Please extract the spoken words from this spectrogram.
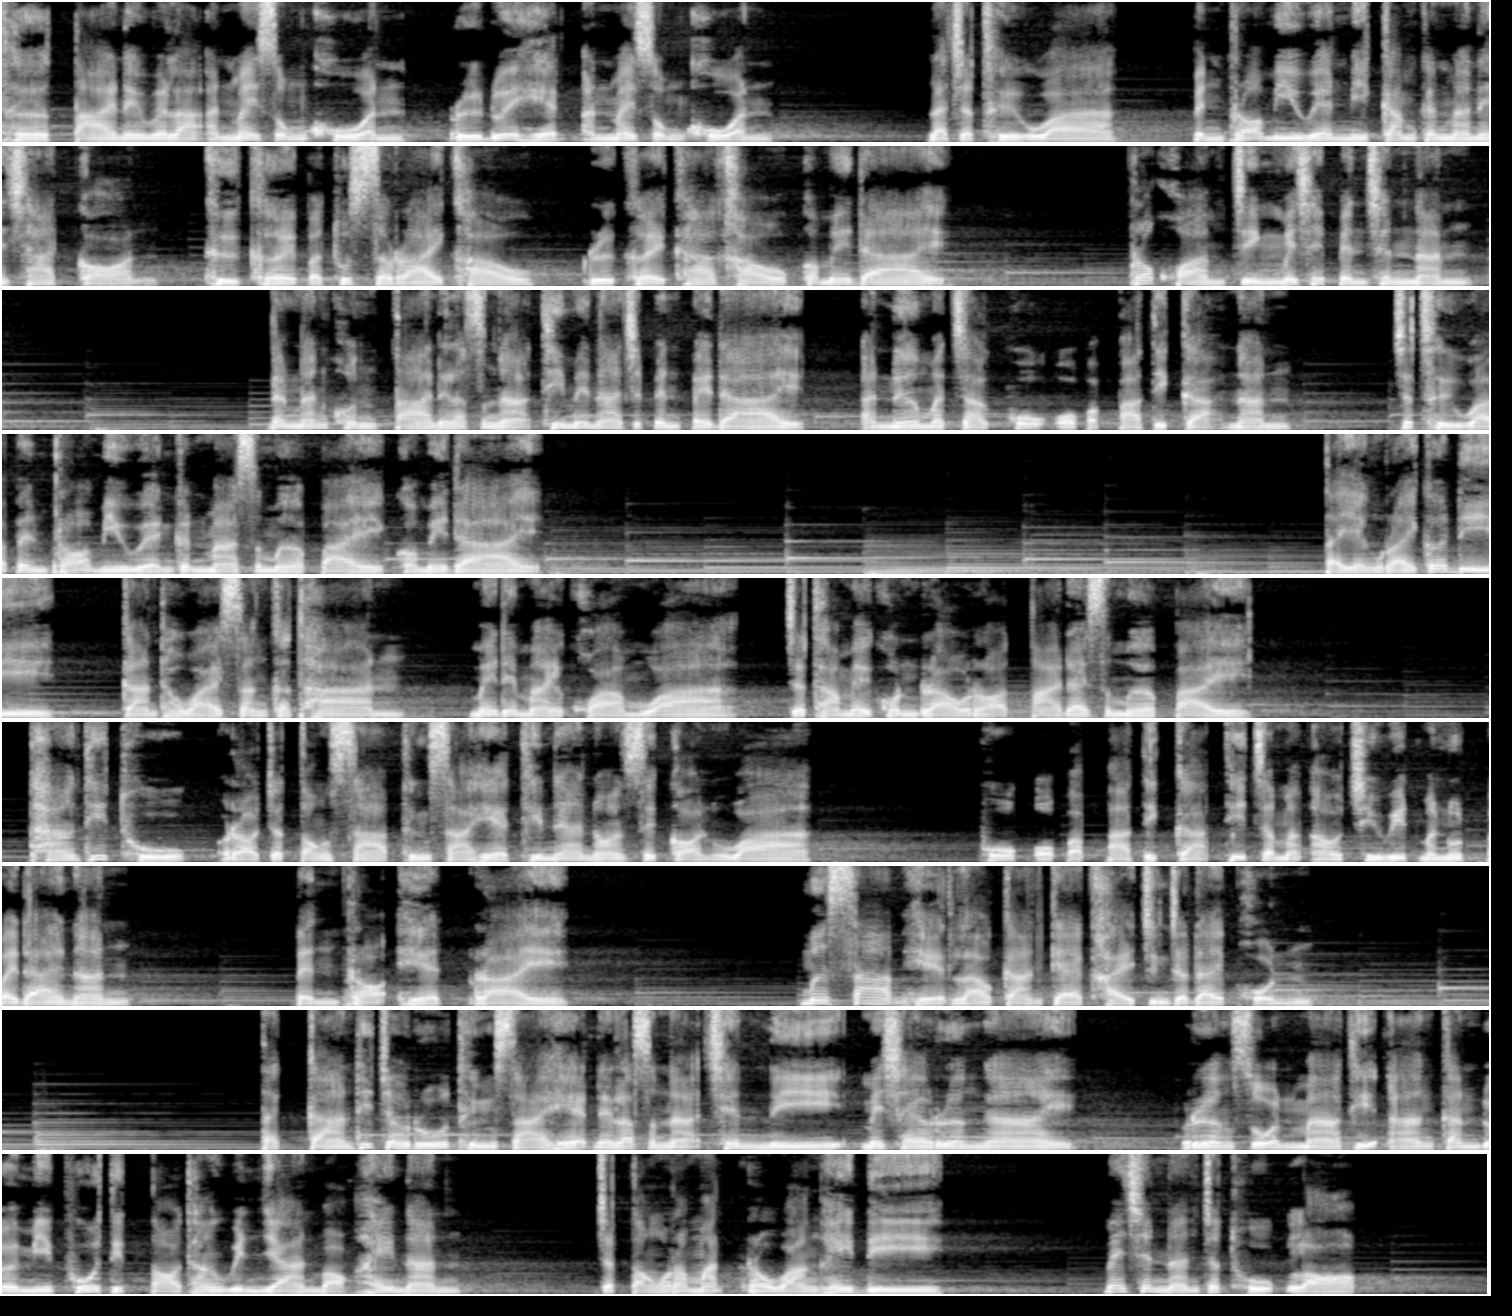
เธอตายในเวลาอันไม่สมควร หรือด้วยเหตุอันไม่สมควร และจะถือว่าเป็นเพราะมีเวรมีกรรมกันมาในชาติก่อน คือเคยประทุษร้ายเขา หรือเคยฆ่าเขาก็ไม่ได้ เพราะความจริงไม่ใช่เป็นเช่นนั้น ดังนั้นคนตายในลักษณะที่ไม่น่าจะเป็นไปได้ อันเนื่องมาจากพวกโอปปาติกะนั้น จะถือว่าเป็นเพราะมีเวรกันมาเสมอไปก็ไม่ได้ แต่อย่างไรก็ดี การถวายสังฆทานไม่ได้หมายความว่าจะทำให้คนเรารอดตายได้เสมอไป ทางที่ถูกเราจะต้องทราบถึงสาเหตุที่แน่นอนเสียก่อนว่า พวกโอปปาติกะที่จะมาเอาชีวิตมนุษย์ไปได้นั้น เป็นเพราะเหตุไร เมื่อทราบเหตุแล้วการแก้ไขจึงจะได้ผล แต่การที่จะรู้ถึงสาเหตุในลักษณะเช่นนี้ไม่ใช่เรื่องง่าย เรื่องส่วนมากที่อ้างกันโดยมีผู้ติดต่อทางวิญญาณบอกให้นั้น จะต้องระมัดระวังให้ดี ไม่เช่นนั้นจะถูกหลอก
